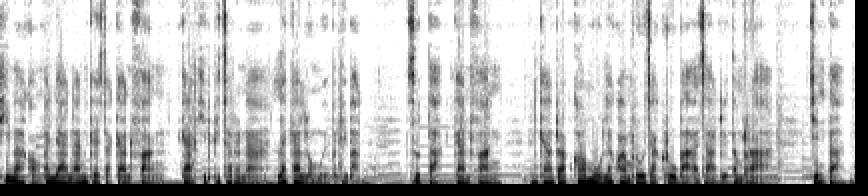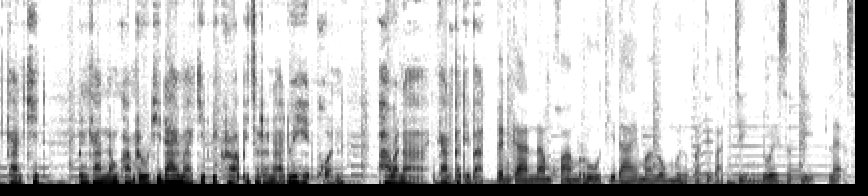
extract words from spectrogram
ที่มาของปัญญานั้นเกิดจากการฟัง การคิดพิจารณา และการลงมือปฏิบัติ สุตตะการฟัง เป็นการรับข้อมูลและความรู้จากครูบาอาจารย์หรือตำรา จินตะการคิด เป็นการนำความรู้ที่ได้มาคิดวิเคราะห์พิจารณาด้วยเหตุผล ภาวนาการปฏิบัติ เป็นการนำความรู้ที่ได้มาลงมือปฏิบัติจริงด้วยสติและส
